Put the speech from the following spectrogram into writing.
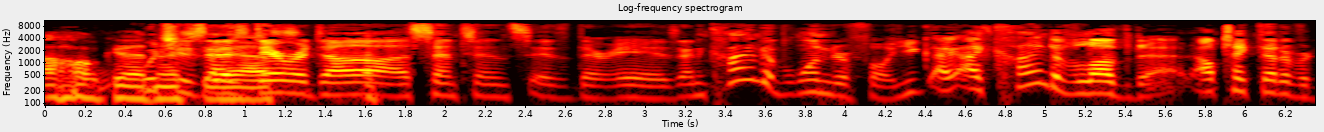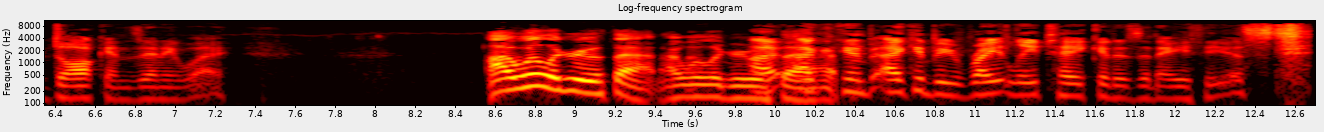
Oh, goodness. Which is yes. as Derrida a sentence as there is, and kind of wonderful. You, I, I kind of love that. I'll take that over Dawkins anyway. I will agree with that. I will agree with I, that. I, can, I could be rightly taken as an atheist.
